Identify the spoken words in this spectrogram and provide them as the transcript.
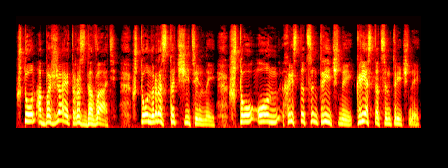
что Он обожает раздавать, что Он расточительный, что Он христоцентричный, крестоцентричный,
